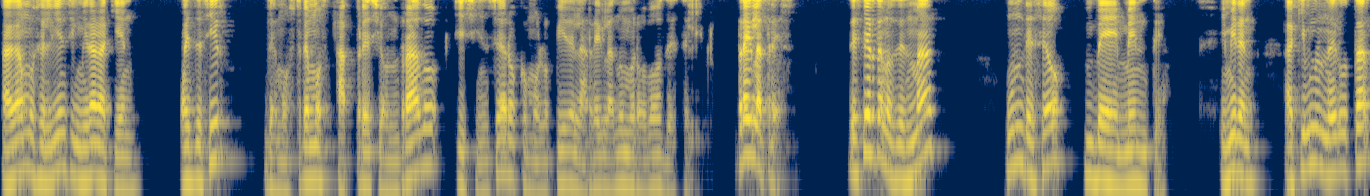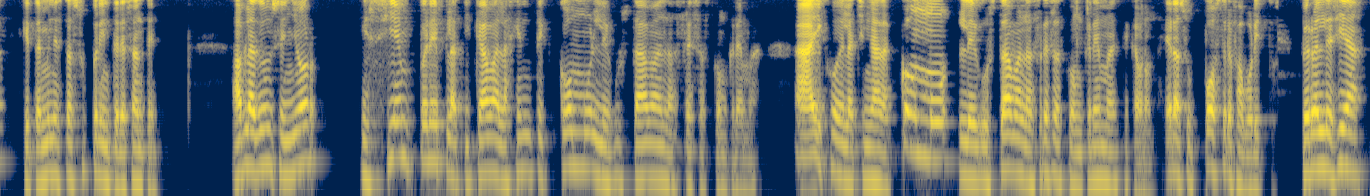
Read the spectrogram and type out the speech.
hagamos el bien sin mirar a quién. Es decir, demostremos aprecio honrado y sincero como lo pide la regla número 2 de este libro. Regla 3. Despierta los demás un deseo vehemente. Y miren, aquí viene una anécdota que también está súper interesante. Habla de un señor que siempre platicaba a la gente cómo le gustaban las fresas con crema. Ah, hijo de la chingada, cómo le gustaban las fresas con crema a este cabrón. Era su postre favorito. Pero él decía,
